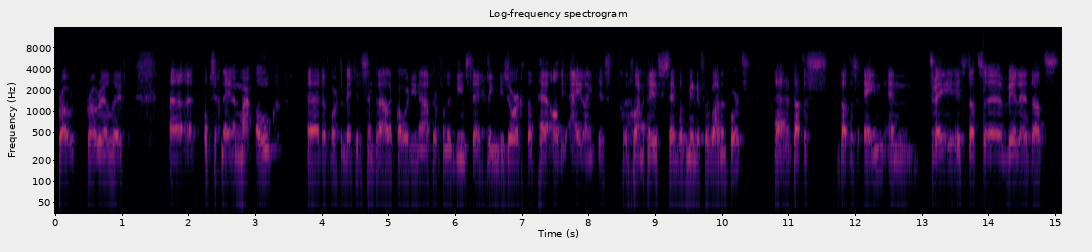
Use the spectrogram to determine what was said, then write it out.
Pro, ProRail heeft, op zich nemen. Maar ook, dat wordt een beetje de centrale coördinator van de dienstregeling. Die zorgt dat hè, al die eilandjes, gewoon het hele systeem wat minder verwarrend wordt. dat, is, dat is één. En twee is dat ze willen dat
